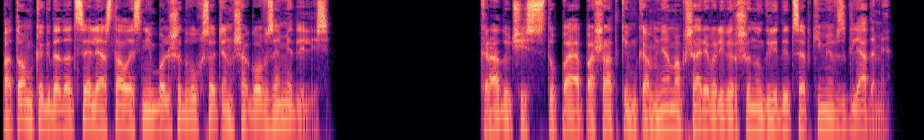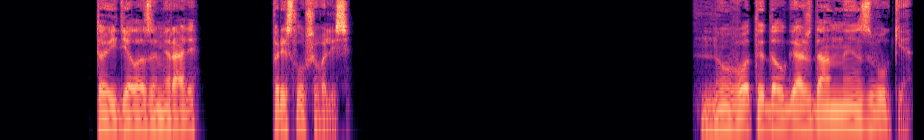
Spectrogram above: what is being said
потом, когда до цели осталось не больше двух сотен шагов, замедлились. Крадучись, ступая по шатким камням, обшаривали вершину гряды цепкими взглядами. То и дело замирали, прислушивались. Ну вот и долгожданные звуки.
